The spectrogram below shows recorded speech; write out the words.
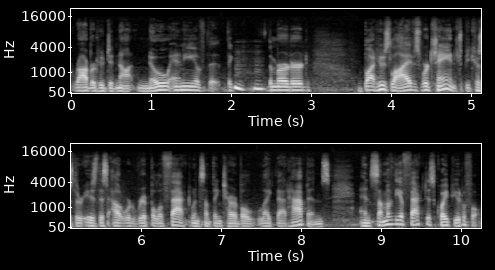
Robert, who did not know any of the, the, mm-hmm. the murdered, but whose lives were changed because there is this outward ripple effect when something terrible like that happens. And some of the effect is quite beautiful.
